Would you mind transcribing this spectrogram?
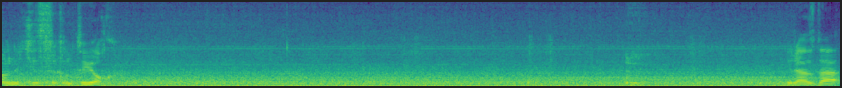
Onun için sıkıntı yok. Biraz da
